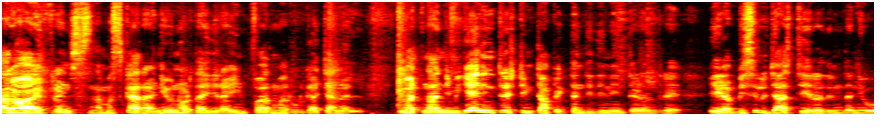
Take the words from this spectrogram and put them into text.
ಹಲೋ ಹಾಯ್ ಫ್ರೆಂಡ್ಸ್ ನಮಸ್ಕಾರ. ನೀವು ನೋಡ್ತಾ ಇದ್ದೀರಾ ಇನ್ಫಾರ್ಮರ್ ಹುಡುಗ ಚಾನಲ್ ಇವತ್ತು ನಾನು ನಿಮಗೇನು ಇಂಟ್ರೆಸ್ಟಿಂಗ್ ಟಾಪಿಕ್ ತಂದಿದ್ದೀನಿ ಅಂತ ಹೇಳಿದ್ರೆ, ಈಗ ಬಿಸಿಲು ಜಾಸ್ತಿ ಇರೋದ್ರಿಂದ ನೀವು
